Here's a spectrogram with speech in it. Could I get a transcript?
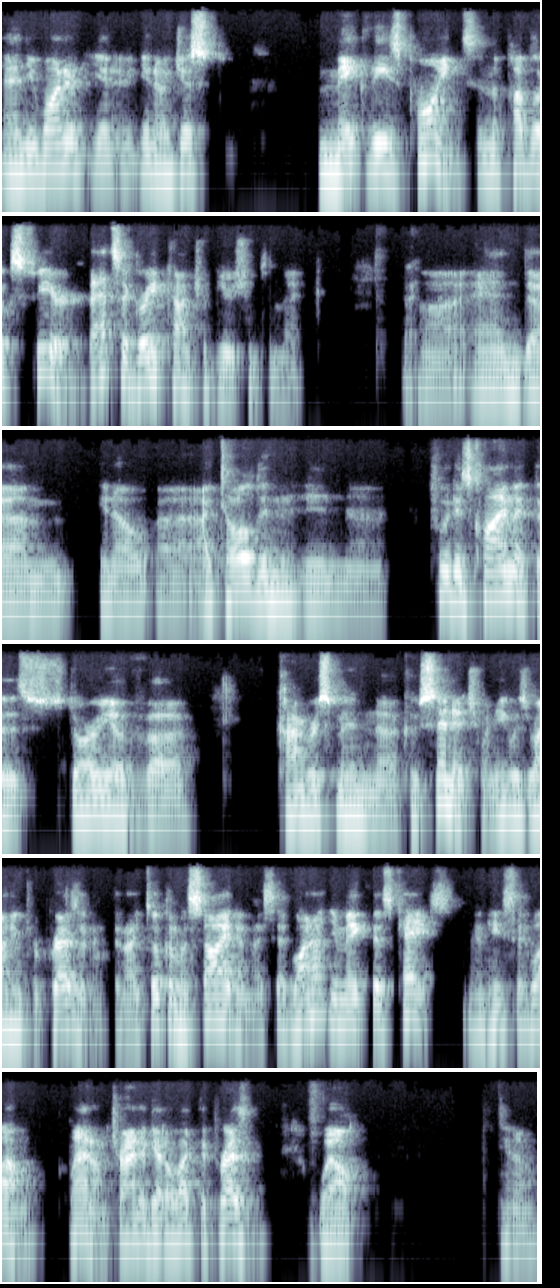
and you want to, you know, you know, just make these points in the public sphere, that's a great contribution to make. Right. Uh, and um, you know, uh, I told in in uh, Food is Climate the story of uh, Congressman uh, Kucinich when he was running for president, and I took him aside and I said, "Why don't you make this case?" And he said, "Well, Glenn, I'm trying to get elected president. Well, you know,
